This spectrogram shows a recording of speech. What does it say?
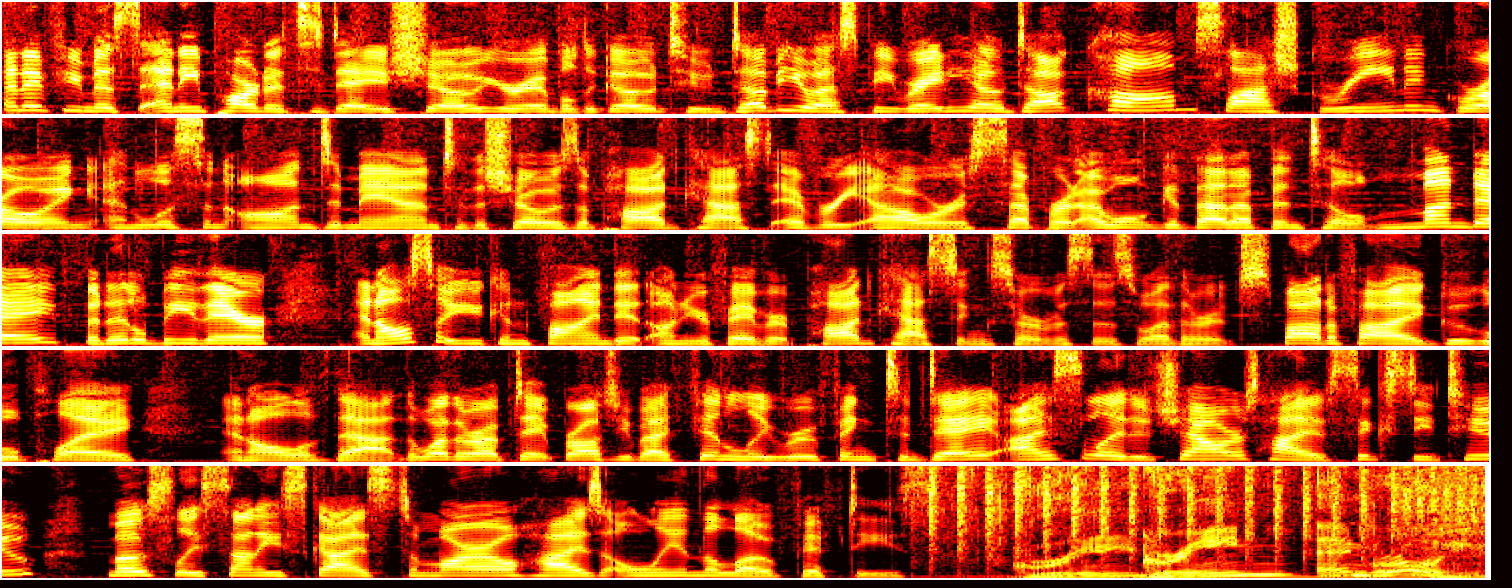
And if you missed any part of today's show, you're able to go to WSBradio.com slash green and growing and listen on demand to the show as a podcast. Every hour is separate. I won't get that up until Monday, but it'll be there. And also you can find it on your favorite podcasting services, whether it's Spotify, Google Play, and all of that. The weather update brought to you by Findley Roofing. Today, isolated showers, high of 62. Mostly sunny skies tomorrow, highs only in the low 50s. Green, green, and growing.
